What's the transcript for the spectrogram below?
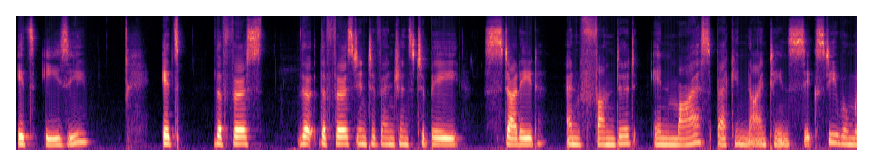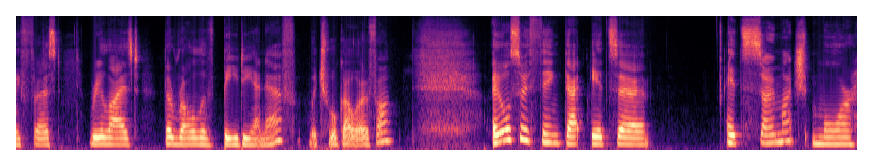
it's easy. It's the first the, the first interventions to be studied and funded in mice back in 1960 when we first realized the role of BDNF, which we'll go over. I also think that it's a it's so much more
